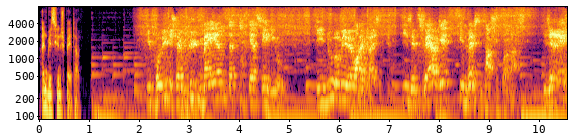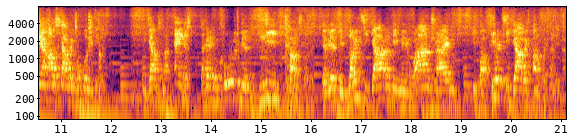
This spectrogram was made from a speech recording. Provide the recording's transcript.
ein bisschen später. Die politischen Pygmäen der CDU die nur um ihre Wahlkreise sind. Diese Zwerge in Westentaschenformat. Diese Rechenausgabe von Politikern. Und glauben Sie mal eines, der Helmut Kohl wird nie Kanzler. Der wird mit 90 Jahren die Memoiren schreiben, ich war 40 Jahre Kanzlerkandidat.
